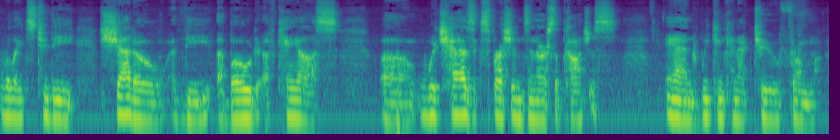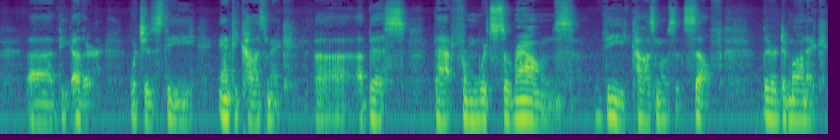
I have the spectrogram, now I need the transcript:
relates to the shadow, the abode of chaos, uh, which has expressions in our subconscious, and we can connect to from uh, the other, which is the anti-cosmic uh, abyss, that from which surrounds the cosmos itself. There are demonic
